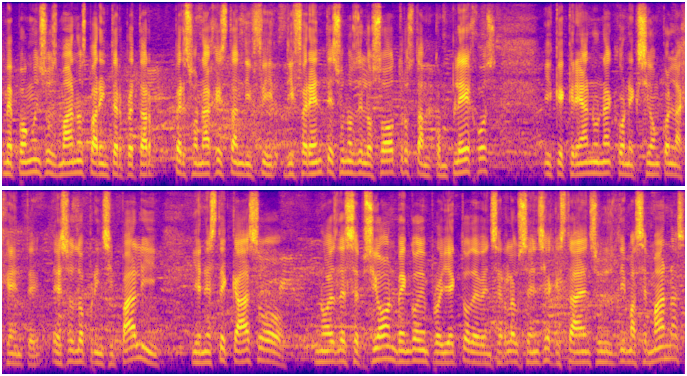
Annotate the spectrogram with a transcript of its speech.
me pongo en sus manos para interpretar personajes tan dif diferentes unos de los otros, tan complejos y que crean una conexión con la gente. Eso es lo principal y, y, en este caso no es la excepción. Vengo de un proyecto de Vencer la Ausencia que está en sus últimas semanas.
